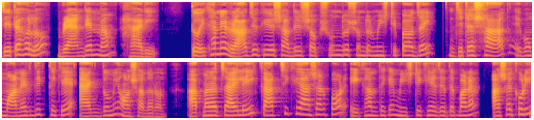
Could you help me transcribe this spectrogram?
যেটা হলো ব্র্যান্ডের নাম হাড়ি তো এখানে রাজকীয় স্বাদের সব সুন্দর সুন্দর মিষ্টি পাওয়া যায়, যেটা স্বাদ এবং মানের দিক থেকে একদমই অসাধারণ। আপনারা চাইলেই কাচ্চি খেয়ে আসার পর এখান থেকে মিষ্টি খেয়ে যেতে পারেন। আশা করি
